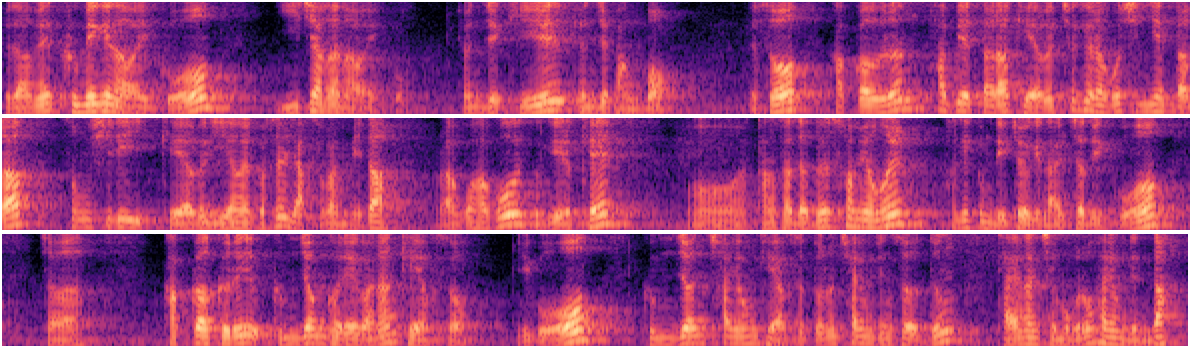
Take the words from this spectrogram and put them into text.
그 다음에 금액이 나와 있고 이자가 나와 있고 변제 기일, 변제 방법. 그래서 각각은 합의에 따라 계약을 체결하고 신의에 따라 성실히 계약을 이행할 것을 약속합니다.라고 하고 여기 이렇게 어, 당사자들 서명을 하게끔 돼 있죠. 여기 날짜도 있고 자 각각 금전 거래에 관한 계약서이고 금전 차용 계약서 또는 차용 증서 등 다양한 제목으로 활용된다.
